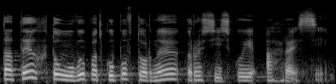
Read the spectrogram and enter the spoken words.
та тих, хто у випадку повторної російської агресії.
